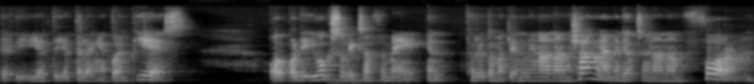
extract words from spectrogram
eh, jätte, jättelänge på en pjäs. Och, och det är ju också liksom för mig, en, förutom att det är en annan genre, men det är också en annan form.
